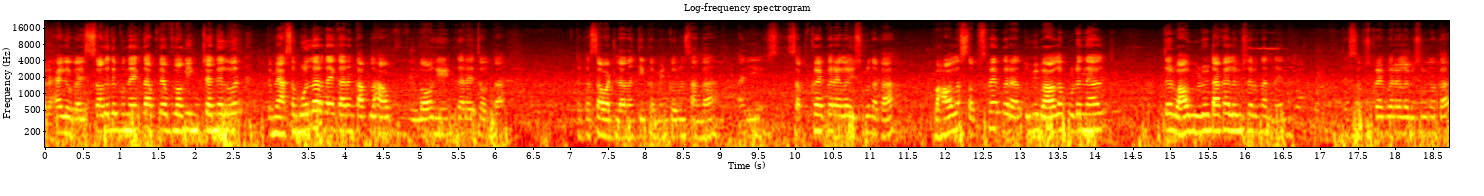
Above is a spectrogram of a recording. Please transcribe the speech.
तर हॅलो गाईज स्वागत आहे पुन्हा एकदा आपल्या ब्लॉगिंग चॅनलवर तर मी असं बोलणार नाही कारण का आपला हा ब्लॉग एंड करायचा होता. तर कसा वाटला नक्की कमेंट करून सांगा. आणि सबस्क्राईब करायला विसरू नका. भावाला सबस्क्राईब करा. तुम्ही भावाला पुढे न्याल तर भाव व्हिडिओ टाकायला विसरणार नाही ना. तर सबस्क्राईब करायला विसरू नका.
